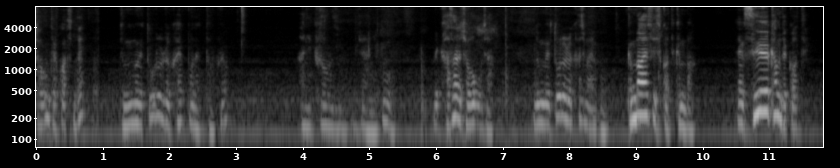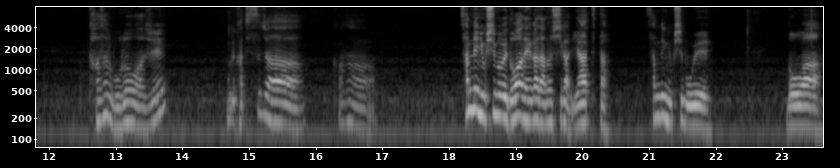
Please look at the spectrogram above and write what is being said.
적으면 될 것 같은데? 눈물 또르륵 할 뻔했다고요? 아니 그런 게 아니고 우리 가사를 적어보자. 눈물 또르륵 하지 말고. 금방 할 수 있을 것 같아 금방. 그냥 슥 하면 될 것 같아. 가사를 뭐라고 하지? 우리 같이 쓰자. 가사. 365일 너와 내가 나눈 시간. 야 됐다. 365일 너와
